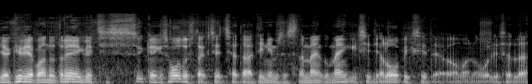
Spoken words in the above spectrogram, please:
ja kirja pandud reeglid siis ikkagi soodustaksid seda, et inimesed seda mängu mängiksid ja loobiksid oma nooli selle,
